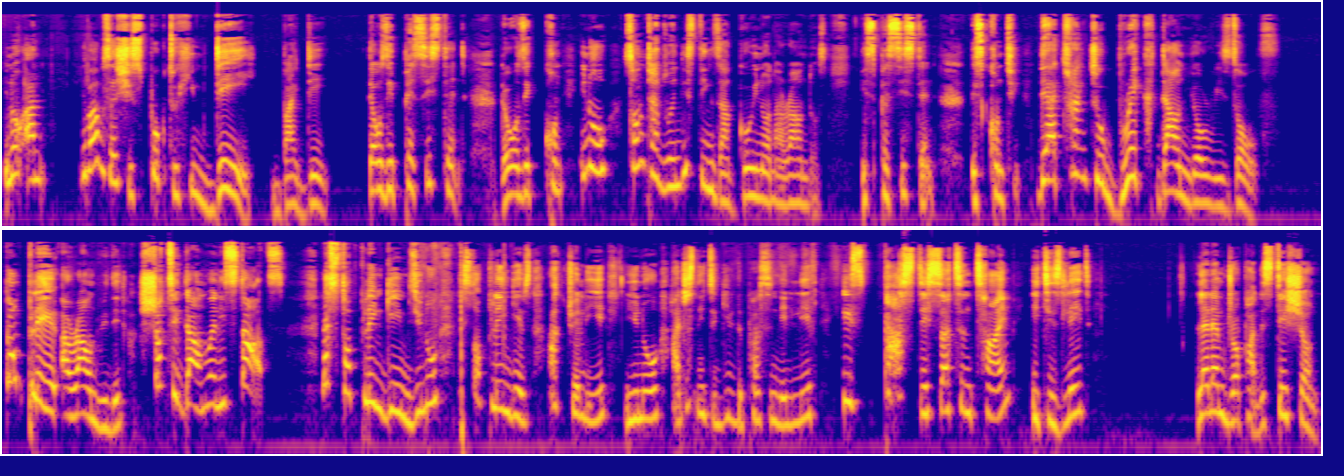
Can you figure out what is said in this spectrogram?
you know and the bible says she spoke to him day by day there was a persistent, there was a con. You know, sometimes when these things are going on around us, it's persistent, it's continue. They are trying to break down your resolve. Don't play around with it. Shut it down when it starts. Let's stop playing games, you know. Let's stop playing games. Actually, you know, I just need to give the person a lift. It's past a certain time, it is late. Let them drop at the station.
